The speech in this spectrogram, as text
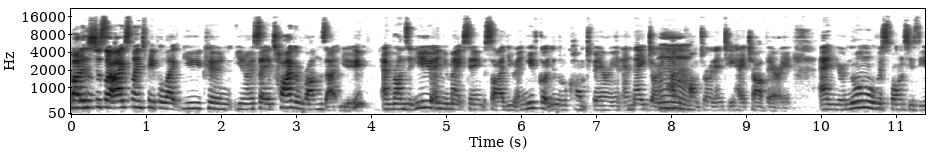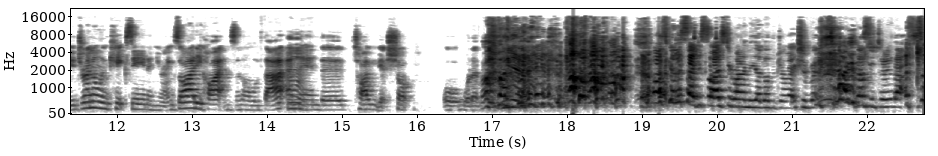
but it's just like I explain to people like you can, you know, say a tiger runs at you and runs at you and your mate standing beside you and you've got your little COMT variant and they don't have a Mm. COMT or an NTHR variant. And your normal response is the adrenaline kicks in and your anxiety heightens and all of that and Mm. then the tiger gets shot or whatever. Yeah. I was going to say decides to run in the other direction, but the tiger doesn't do that. So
